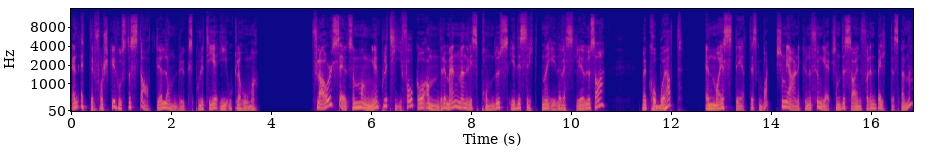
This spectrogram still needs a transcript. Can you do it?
en etterforsker hos det statlige landbrukspolitiet i Oklahoma. Flowers ser ut som mange politifolk og andre menn med en viss pondus i distriktene i det vestlige USA, med cowboyhatt, en majestetisk bart som gjerne kunne fungert som design for en beltespenne,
